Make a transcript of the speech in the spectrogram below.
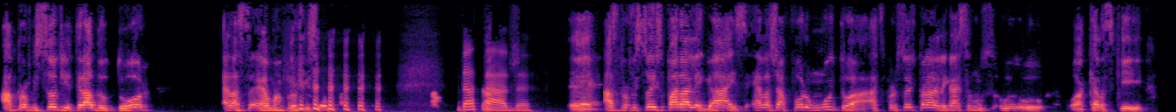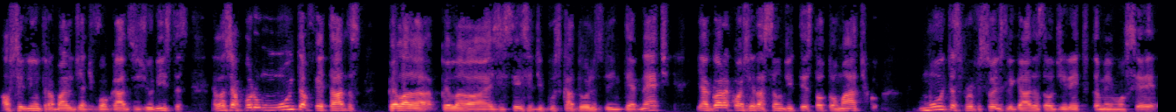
a profissão de tradutor, ela é uma profissão datada. É, as profissões paralegais, elas já foram muito. As profissões paralegais são os, o, o, aquelas que auxiliam o trabalho de advogados e juristas, elas já foram muito afetadas pela, pela existência de buscadores de internet, e agora com a geração de texto automático, muitas profissões ligadas ao direito também vão ser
